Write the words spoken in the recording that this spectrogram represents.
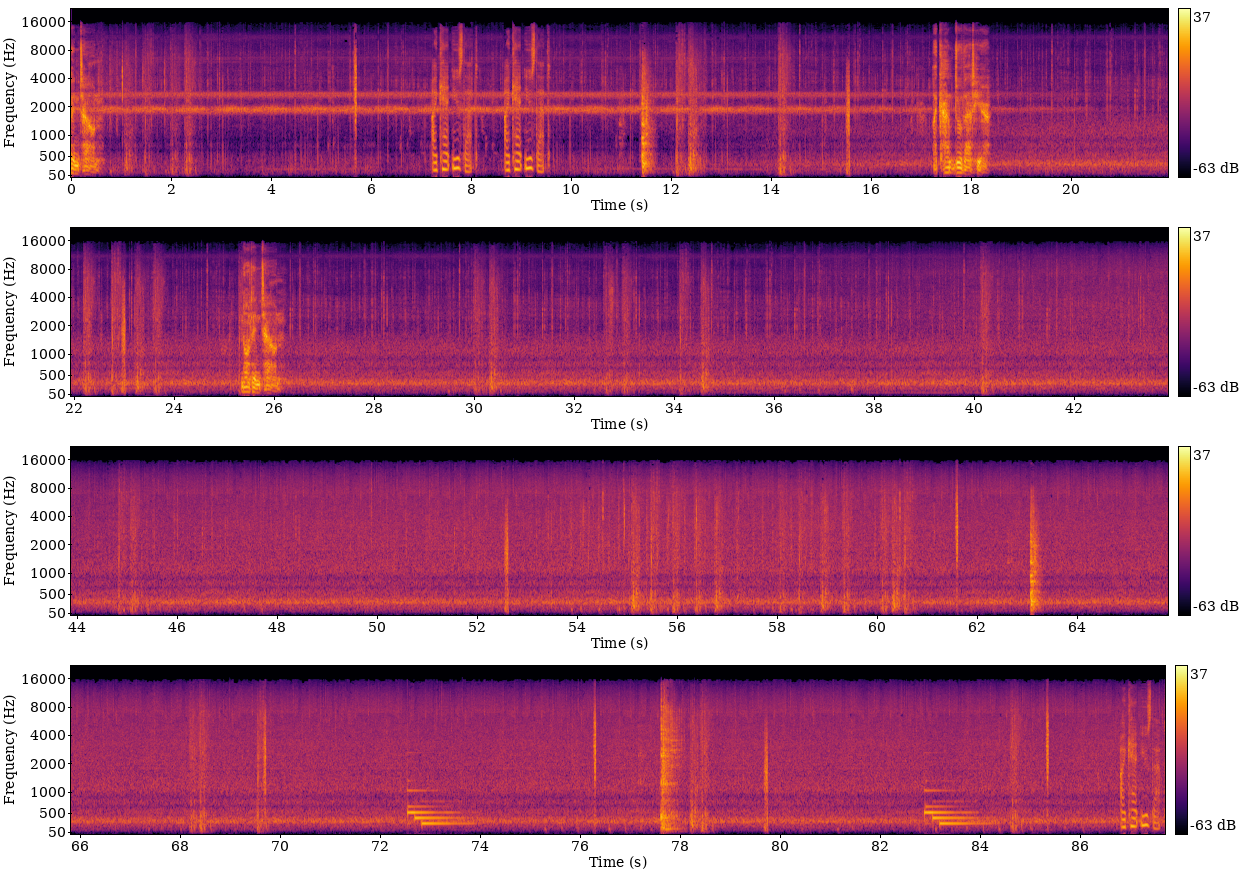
Not in town. I can't use that. I can't use that. I can't do that here. Not in town. I can't use that.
